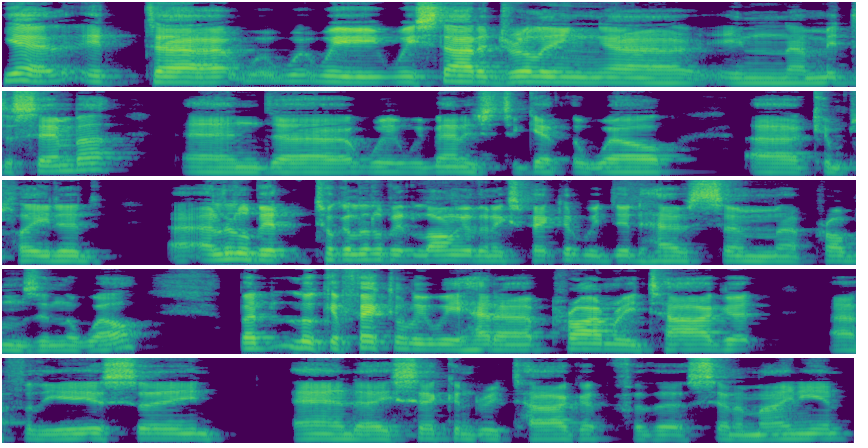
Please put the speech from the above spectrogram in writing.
Yeah, it uh, we we started drilling uh, in uh, mid December, and we, we managed to get the well completed. A little bit took a little bit longer than expected. We did have some problems in the well, but look, effectively, we had a primary target for the Eocene and a secondary target for the Cenomanian.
